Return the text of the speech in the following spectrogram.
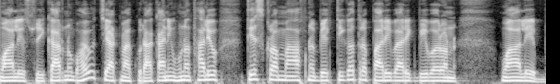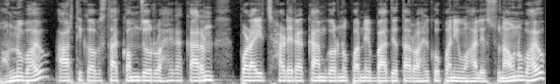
उहाँले स्वीकार्नुभयो च्याटमा कुराकानी हुन थाल्यो। त्यस क्रममा आफ्नो व्यक्तिगत र पारिवारिक विवरण उहाँले भन्नुभयो। आर्थिक अवस्था कमजोर रहेका कारण पढाइ छाडेर काम गर्नुपर्ने बाध्यता रहेको पनि उहाँले सुनाउनुभयो।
